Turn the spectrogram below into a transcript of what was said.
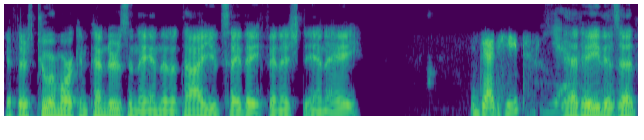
if there's two or more contenders and they end in a tie, you'd say they finished in a dead heat. Yeah. Dead heat is it?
